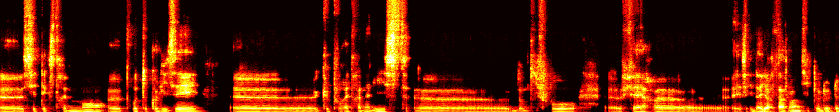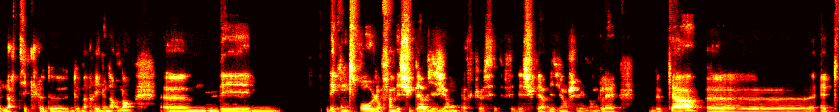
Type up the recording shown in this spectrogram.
c'est extrêmement protocolisé. Euh, que pour être analyste. Euh, donc il faut euh, faire, et d'ailleurs ça rejoint un petit peu l'article de, de, Marie Lenormand, des, des contrôles, enfin des supervisions, parce que c'est des supervisions chez les Anglais de cas, euh, être,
